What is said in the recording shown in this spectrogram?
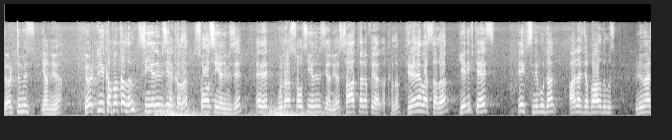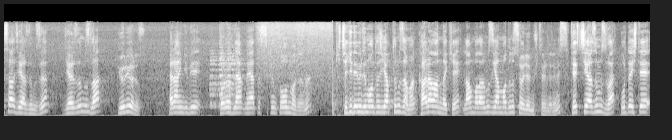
Dörtlümüz yanıyor. Dörtlüyü kapatalım. Sinyalimizi yakalım. Sol sinyalimizi. Evet burada sol sinyalimiz yanıyor. Sağ tarafı yakalım. Frene basalım. Geri vites. Hepsini buradan araca bağladığımız universal cihazımızı cihazımızla görüyoruz. Herhangi bir problem veya sıkıntı olmadığını. Çeki demiri montajı yaptığımız zaman karavandaki lambalarımız yanmadığını söylüyor müşterilerimiz. Test cihazımız var. Burada işte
